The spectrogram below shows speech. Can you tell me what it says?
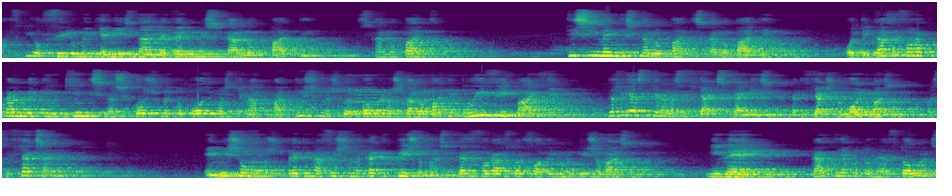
αυτή οφείλουμε κι εμείς να ανεβαίνουμε σκαλοπάτι, σκαλοπάτι. Τι σημαίνει σκαλοπάτι, σκαλοπάτι, ότι κάθε φορά που κάνουμε την κίνηση να σηκώσουμε το πόδι μας και να πατήσουμε στο επόμενο σκαλοπάτι που ήδη υπάρχει, δεν χρειάστηκε να μας τη φτιάξει κανείς, να τη φτιάξουμε μόνοι μας, μας τη φτιάξανε. Εμείς όμως πρέπει να αφήσουμε κάτι πίσω μας και κάθε φορά αυτό που αφήνουμε πίσω μας είναι κάτι από τον εαυτό μας.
